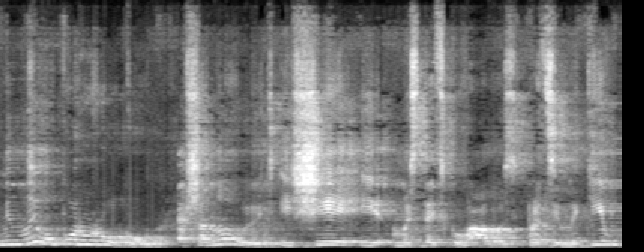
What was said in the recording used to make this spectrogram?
мінливу пору року шановують іще і мистецьку галузь працівників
